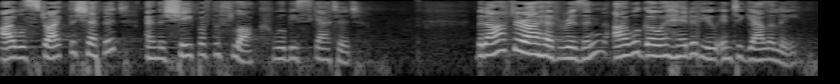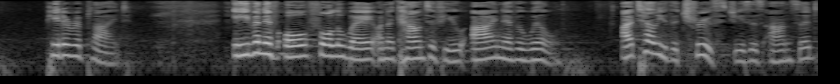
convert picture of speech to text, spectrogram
I will strike the shepherd, and the sheep of the flock will be scattered. But after I have risen, I will go ahead of you into Galilee. Peter replied, Even if all fall away on account of you, I never will. I tell you the truth, Jesus answered.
